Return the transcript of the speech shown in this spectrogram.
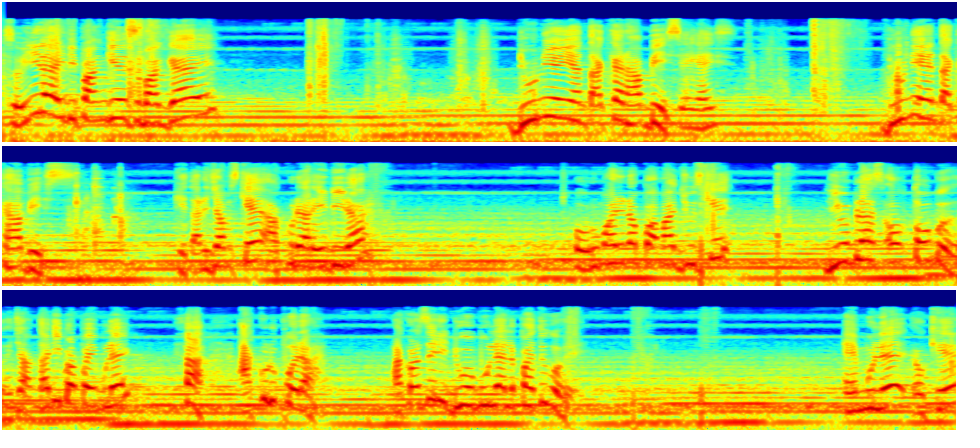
So inilah yang dipanggil sebagai Dunia yang takkan habis ya guys. Dunia yang takkan habis. Okay tak ada jump scare Aku dah ready dah Oh rumah dia nampak maju sikit. 15 Oktober. Sekejap tadi berapa yang bulan? Ha aku lupa dah. Aku rasa ni 2 bulan lepas tu kot. Amulet okay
